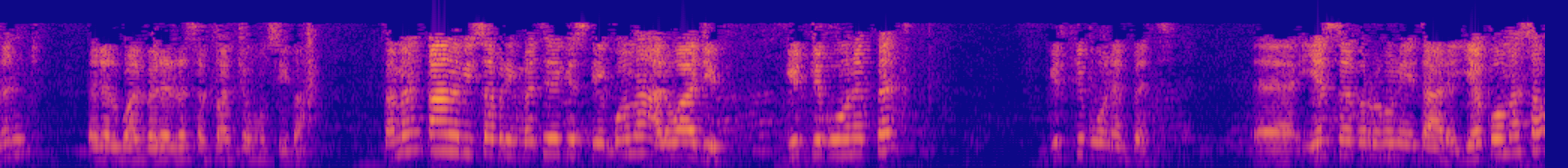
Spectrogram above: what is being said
ዘንድ ተደርጓል በደረሰባቸው ሙሲባ። ፈመን ቃመ ቢሰብሪን በትዕግስት የቆመ አልዋጅብ ግድ በሆነበት ግድ በሆነበት የሰብር ሁኔታ ላይ የቆመ ሰው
